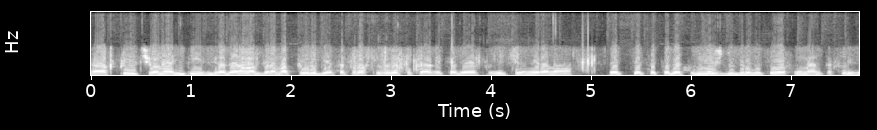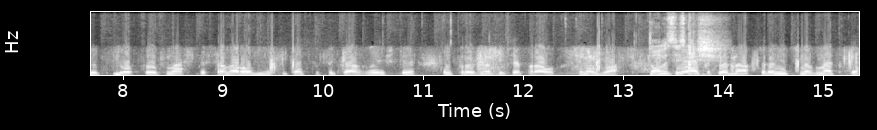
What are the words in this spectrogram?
а, включване, изградено на драматургията, просто за да покажа къде е позиционирана секцията, където между другото в момента влизат доста от нашите сънародници, както се казва, и ще упражнят и те правото си на глас. Тоест, това искаш... е като една странична вметка.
